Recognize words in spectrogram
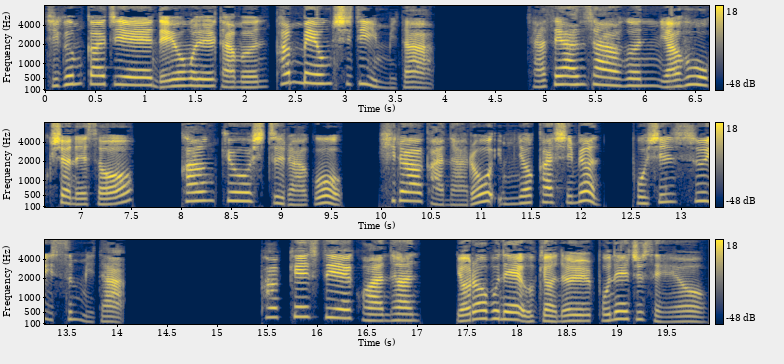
지금까지의 내용을 담은 판매용 CD입니다. 자세한 사항은 야후 옥션에서 칸교시즈라고 히라가나로 입력하시면 보실 수 있습니다. 팟캐스트에 관한 여러분의 의견을 보내주세요.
